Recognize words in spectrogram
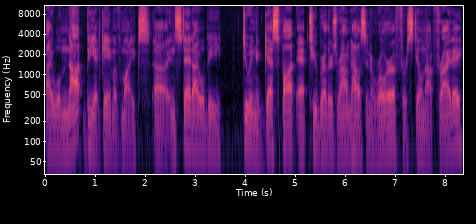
I will not be at Game of Mics. Uh, instead, I will be doing a guest spot at Two Brothers Roundhouse in Aurora for Still Not Friday.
